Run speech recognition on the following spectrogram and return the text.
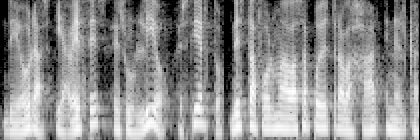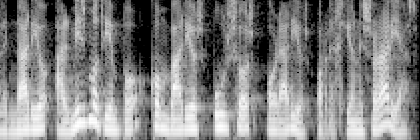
de horas, y a veces es un lío, es cierto. De esta forma vas a poder trabajar en el calendario al mismo tiempo con varios usos horarios o regiones horarias,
